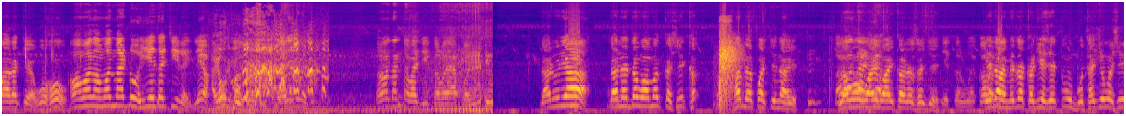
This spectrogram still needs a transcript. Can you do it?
મારે કેવું હો. અમન અમનમાં ડોહીએ જતી રહી. લ્યો દારૂ તને તને તો આમાં કશી ખ- ખબર પડતી નહીં. લવો વાય વાય કરે છે જે. જે કરવું હોય એ તો કરો અમે તો કરીએ છીએ તું ઊભો થઈ ગયો હશે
